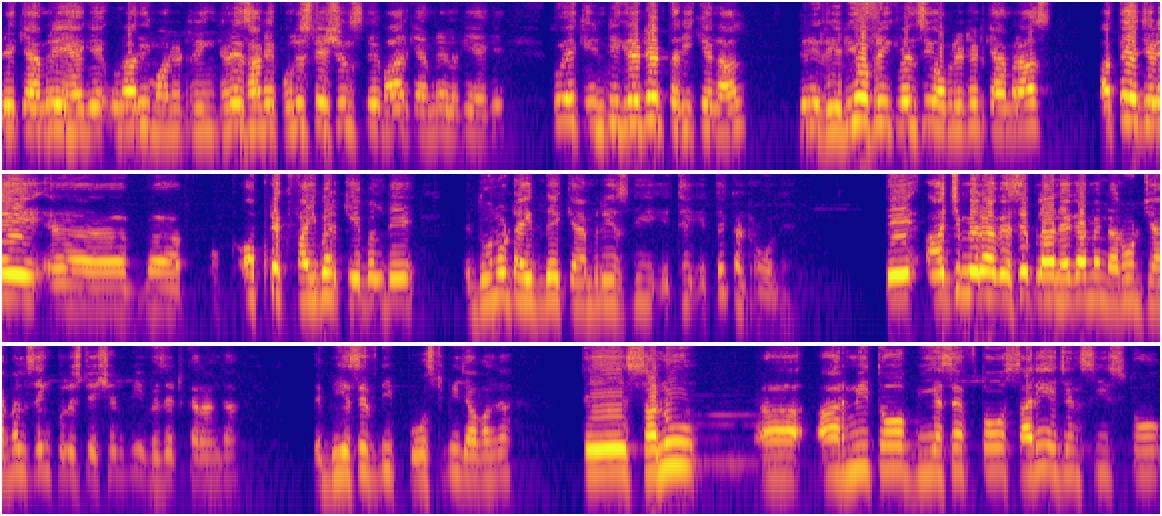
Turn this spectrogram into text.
ਦੇ ਕੈਮਰੇ ਹੈਗੇ, ਉਹਨਾਂ ਦੀ ਮੋਨੀਟਰਿੰਗ ਜਿਹੜੇ ਸਾਡੇ ਪੁਲਿਸ ਸਟੇਸ਼ਨਸ ਦੇ ਬਾਹਰ ਕੈਮਰੇ ਲੱਗੇ ਹੈਗੇ, ਤੋਂ ਇੱਕ ਇੰਟੀਗ੍ਰੇਟਡ ਤਰੀਕੇ ਨਾਲ ਜਿਹੜੀ ਰੇਡੀਓ ਫ੍ਰੀਕੁਐਂਸੀ ਆਪਰੇਟਡ ਕੈਮਰਾਸ ਅਤੇ ਜਿਹੜੇ ਆਪਟਿਕ ਫਾਈਬਰ ਕੇਬਲ ਦੇ ਦੋਨੋਂ ਟਾਈਪ ਦੇ ਕੈਮਰੇਸ ਦੀ ਇੱਥੇ ਇੱਥੇ ਕੰਟਰੋਲ ਹੈ। ਤੇ ਅੱਜ ਮੇਰਾ ਵੈਸੇ ਪਲਾਨ ਹੈਗਾ, ਮੈਂ ਨਰੋਡ ਜੈਮਲ ਸਿੰਘ ਪੁਲਿਸ ਸਟੇਸ਼ਨ ਵੀ ਵਿਜ਼ਿਟ ਕਰਾਂਗਾ ਤੇ ਬੀਐਸਐਫ ਦੀ ਪੋਸਟ ਵੀ ਜਾਵਾਂਗਾ ਤੇ ਸਾਨੂੰ ਆਰਮੀ ਤੋਂ ਬੀਐਸਐਫ ਤੋਂ, ਸਾਰੀ ਏਜੰਸੀਜ਼ ਤੋਂ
